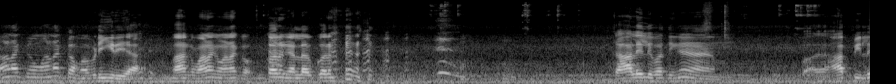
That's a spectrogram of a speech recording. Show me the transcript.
வணக்கம் வணக்கம். அப்படிங்கிறியா? வாங்க வணக்கம் வணக்கம். உட்காருங்க எல்லாம் உட்காருங்க. காலையில் பார்த்தீங்கன்னா ஆப்பிள்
